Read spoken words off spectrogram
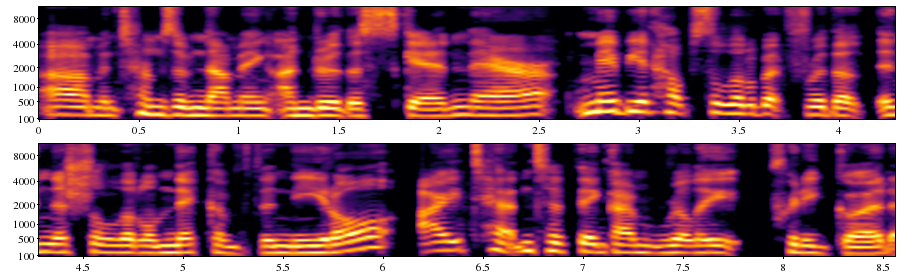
um, in terms of numbing under the skin there. Maybe it helps a little bit for the initial little nick of the needle. I tend to think I'm really pretty good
